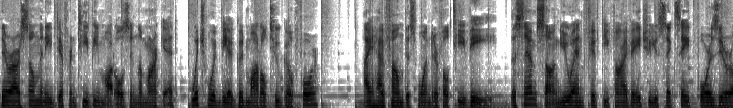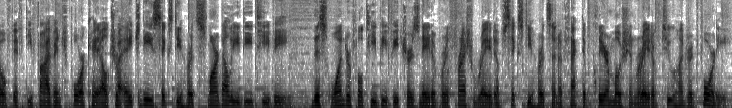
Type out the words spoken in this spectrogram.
There are so many different TV models in the market, which would be a good model to go for? I have found this wonderful TV, the Samsung UN55HU6840 55-inch 4K Ultra HD 60Hz Smart LED TV. This wonderful TV features native refresh rate of 60Hz and effective clear motion rate of 240.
